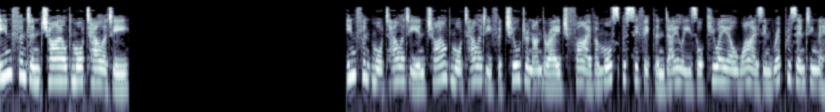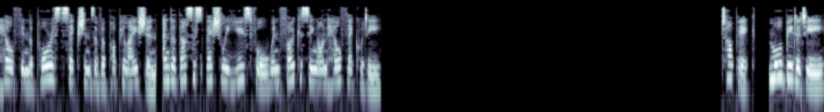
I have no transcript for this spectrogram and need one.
Infant and child mortality Infant mortality and child mortality for children under age 5 are more specific than DALYs or QALYs in representing the health in the poorest sections of a population, and are thus especially useful when focusing on health equity. Morbidity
